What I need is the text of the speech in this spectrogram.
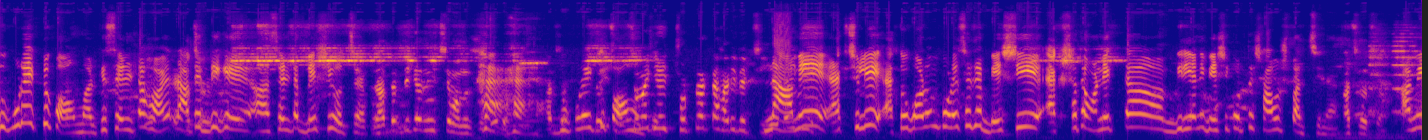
দুপুরে একটু কম আর কি সেলটা হয়। রাতের দিকে সেলটা বেশি হচ্ছে এখন। রাতের দিকে নিচ্ছে মানুষ হ্যাঁ হ্যাঁ হ্যাঁ, দুপুরে একটু কম ছোট্ট একটা হাড়ি দেখছি? না আমি অ্যাকচুয়ালি এত গরম পড়েছে যে বেশি একসাথে অনেকটা বিরিয়ানি বেশি করতে সাহস পাচ্ছি না। আচ্ছা আচ্ছা। আমি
